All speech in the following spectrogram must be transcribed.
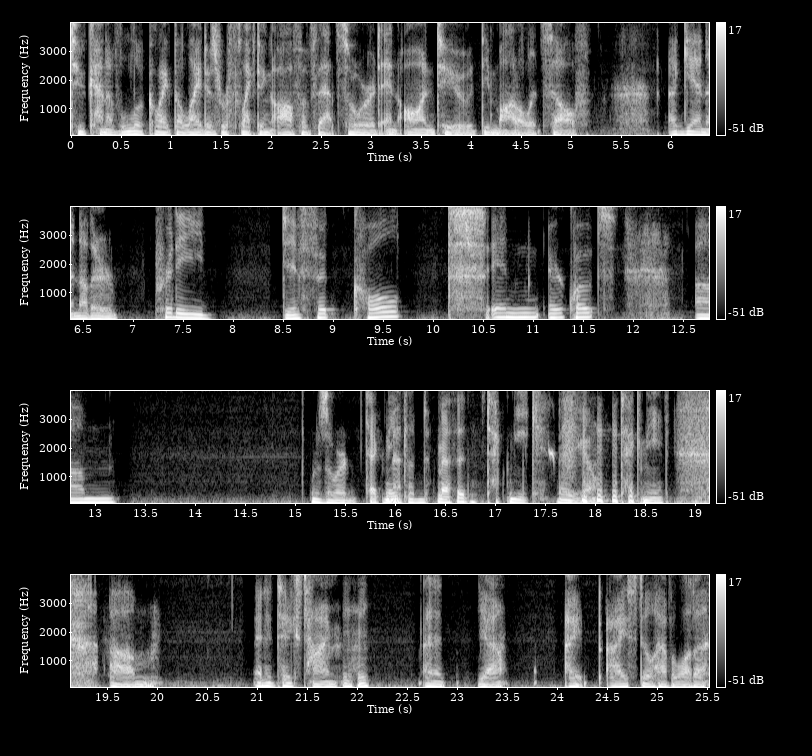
to kind of look like the light is reflecting off of that sword and onto the model itself. Again, another pretty difficult in air quotes. Um what is the word? Technique. Method Method. technique. There you go. technique. Um, and it takes time. And it, yeah, I I still have a lot of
